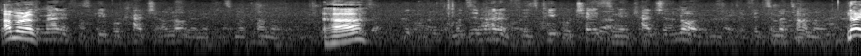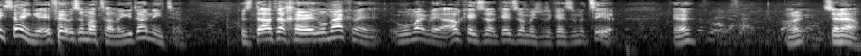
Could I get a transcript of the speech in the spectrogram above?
So Amar what does of- it matter if these people catch it or not then if it's matana? huh? What does it matter if these people chasing it catch it or not if it's a matana? No, he's saying it. If it was a matana, you don't need to. Because data cheret will makne. Will makne. Okay, so okay, so mission the case of Matzia. Yeah? Right? So now,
